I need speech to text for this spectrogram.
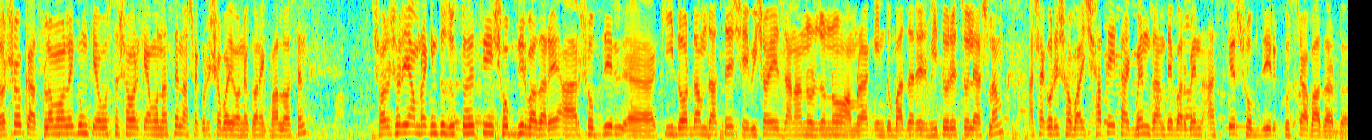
দর্শক, আসসালামু আলাইকুম। কি অবস্থা? সবার কেমন আছেন? আশা করি সবাই অনেক অনেক ভালো আছেন। সরাসরি আমরা কিন্তু যুক্ত হয়েছি সবজির বাজারে। আর সবজির কি দরদাম যাচ্ছে সেই বিষয়ে জানানোর জন্য আমরা কিন্তু বাজারের ভিতরে চলে আসলাম। আশা করি সবাই সাথেই থাকবেন, জানতে পারবেন আজকের সবজির খুচরা বাজার দর।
